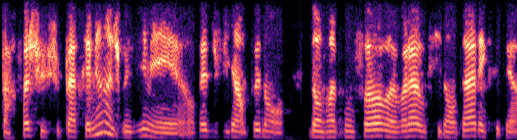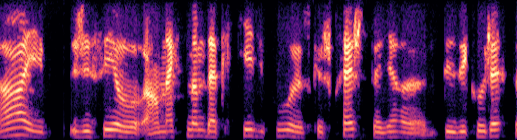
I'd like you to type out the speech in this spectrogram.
parfois je, suis pas très bien et je me dis mais en fait je vis un peu dans dans un confort euh, voilà occidental etc et j'essaie un maximum d'appliquer du coup euh, ce que je prêche c'est-à-dire euh, des éco-gestes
